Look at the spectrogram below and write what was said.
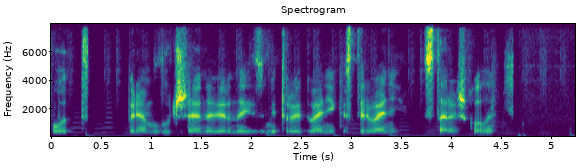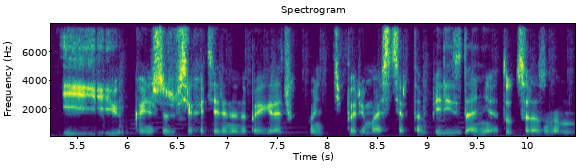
вот прям лучшее, наверное, из Metroidvania и Кастельваний старой школы. И, конечно же, все хотели, наверное, поиграть в какой-нибудь типа ремастер, там, переиздание, а тут сразу нам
